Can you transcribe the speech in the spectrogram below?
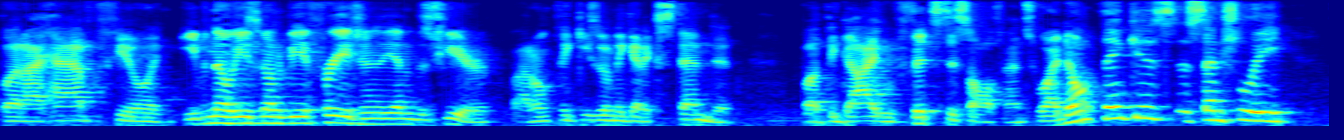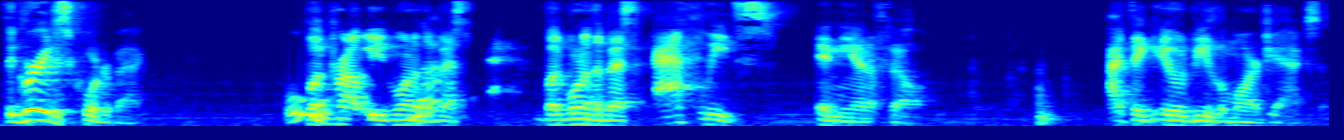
But I have a feeling, even though he's going to be a free agent at the end of this year, I don't think he's going to get extended. But the guy who fits this offense, who I don't think is essentially the greatest quarterback, ooh, but probably one of the best, but one of the best athletes in the NFL. I think it would be Lamar Jackson.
